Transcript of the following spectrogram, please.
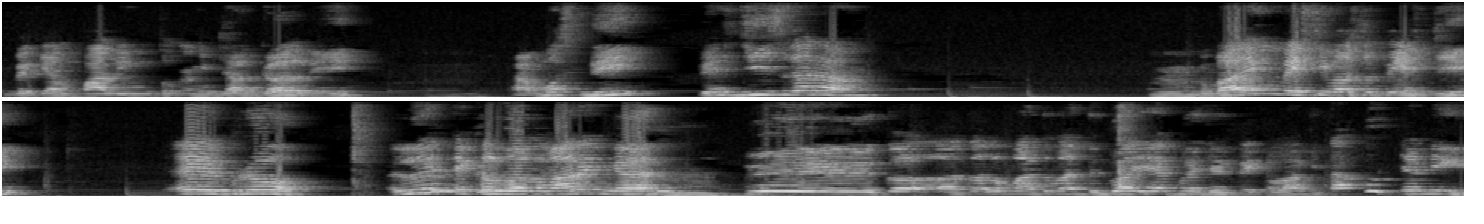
back yang paling tukang jagal nih. Ramos di PSG sekarang. Hmm. Kebayang Messi masuk PSG. Eh bro, lu yang tackle gua kemarin kan? Hmm. Eh, to- tolong bantu-bantu gua ya, gua jadi tackle lagi. Takutnya nih,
